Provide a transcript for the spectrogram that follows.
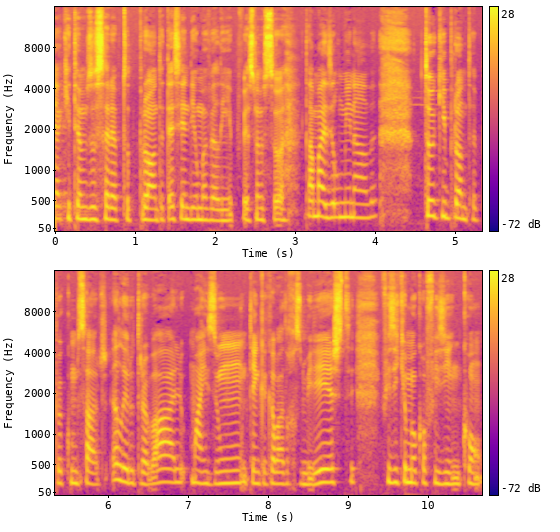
dia, aqui temos o setup todo pronto, até acendi uma velinha para ver se uma pessoa está mais iluminada. Estou aqui pronta para começar a ler o trabalho, mais um, tenho que acabar de resumir este. Fiz aqui o meu coffeezinho com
